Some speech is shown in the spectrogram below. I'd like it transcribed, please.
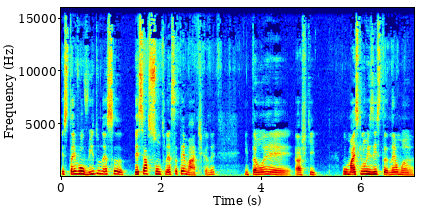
está envolvido nessa, nesse assunto, nessa temática, né? Então, é, acho que por mais que não exista né, uma,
